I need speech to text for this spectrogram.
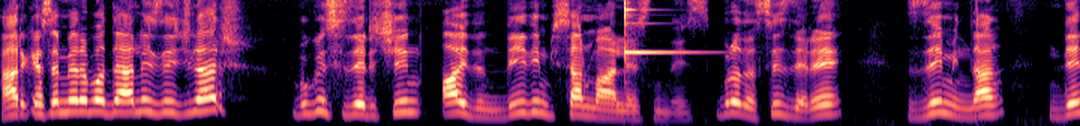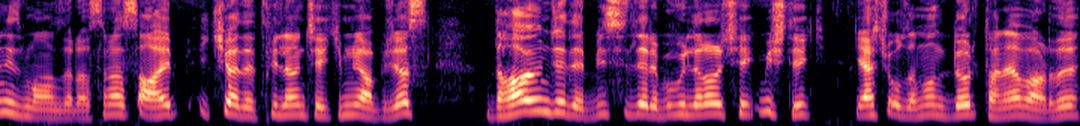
Herkese merhaba değerli izleyiciler. Bugün sizler için Aydın Didim Hisar Mahallesi'ndeyiz. Burada sizlere zeminden deniz manzarasına sahip iki adet villanın çekimini yapacağız. Daha önce de biz sizlere bu villaları çekmiştik. Gerçi o zaman 4 tane vardı.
